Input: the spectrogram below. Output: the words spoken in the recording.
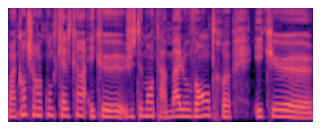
ben, quand tu rencontres quelqu'un et que justement tu as mal au ventre et que euh,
